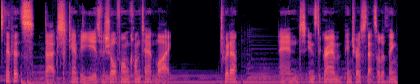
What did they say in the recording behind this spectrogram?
snippets that can be used for short form content like Twitter and Instagram, Pinterest, that sort of thing.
